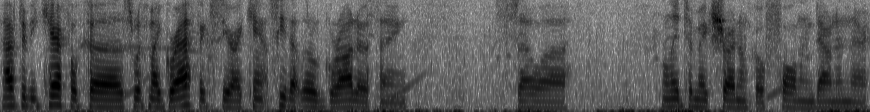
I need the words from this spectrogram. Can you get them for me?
I have to be careful because with my graphics here I can't see that little grotto thing. So uh, I'll need to make sure I don't go falling down in there.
